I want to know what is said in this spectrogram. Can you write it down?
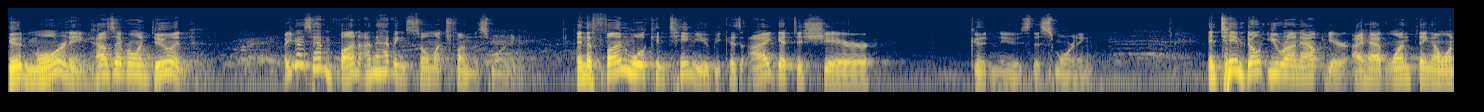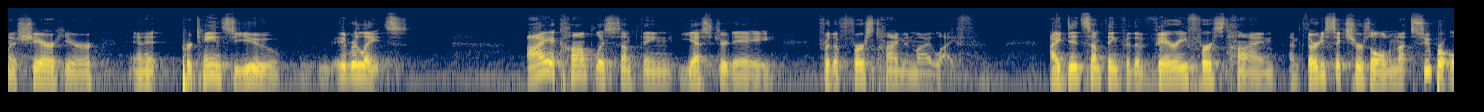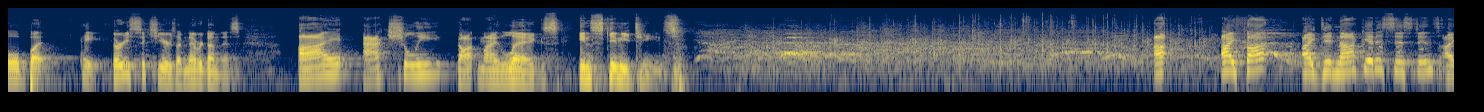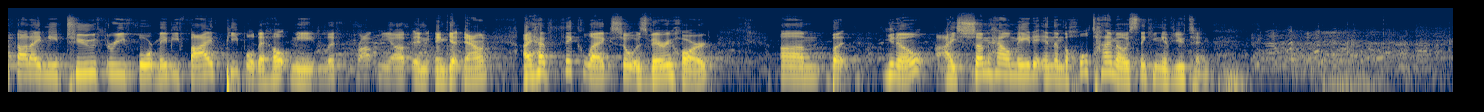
Good morning. How's everyone doing? Are you guys having fun? I'm having so much fun this morning. And the fun will continue because I get to share good news this morning. And Tim, don't you run out here. I have one thing I want to share here, and it pertains to you. It relates. I accomplished something yesterday for the first time in my life. I did something for the very first time. I'm 36 years old. I'm not super old, but hey, 36 years, I've never done this. I actually got my legs in skinny jeans. I, I thought I did not get assistance. I thought I'd need two, three, four, maybe five people to help me lift, prop me up, and, and get down. I have thick legs, so it was very hard. Um, but, you know, I somehow made it in them. The whole time I was thinking of you, Tim.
